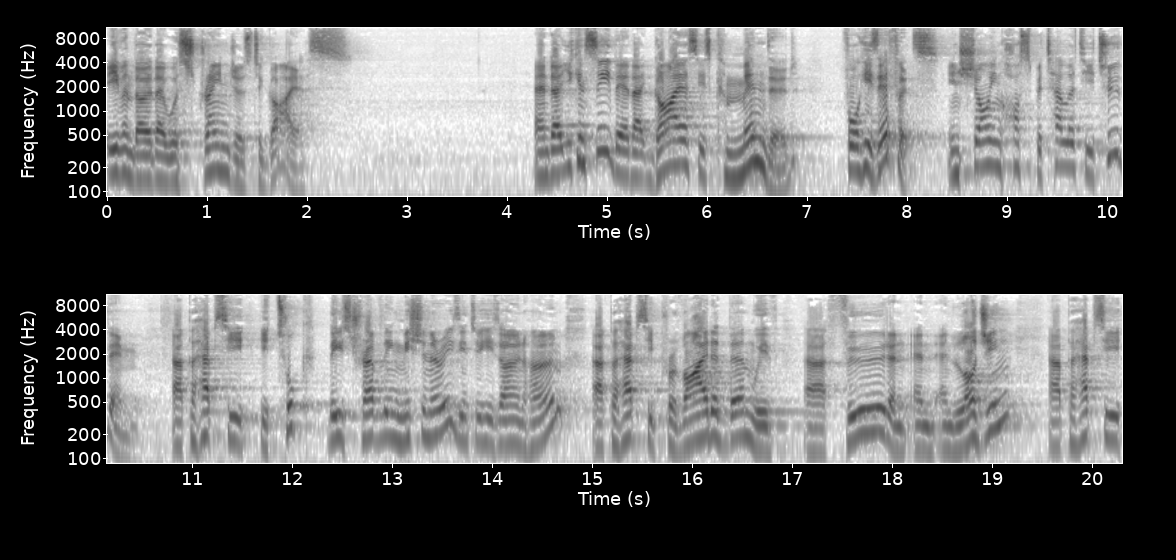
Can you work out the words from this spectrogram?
even though they were strangers to Gaius. And uh, you can see there that Gaius is commended for his efforts in showing hospitality to them. Uh, perhaps he, he took these traveling missionaries into his own home. Uh, perhaps he provided them with uh, food and, and, and lodging. Uh, perhaps he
